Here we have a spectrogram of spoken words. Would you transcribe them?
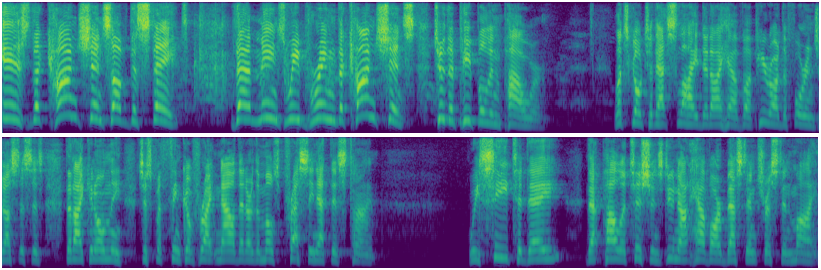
is the conscience of the state. That means we bring the conscience to the people in power. Let's go to that slide that I have up. Here are the four injustices that I can only just but think of right now that are the most pressing at this time. We see today that politicians do not have our best interest in mind.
